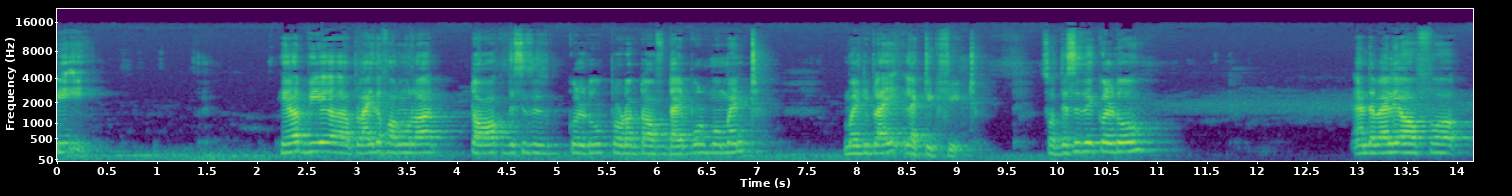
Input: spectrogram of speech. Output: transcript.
PE. Here we apply the formula torque this is equal to product of dipole moment multiply electric field. So this is equal to and the value of uh,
